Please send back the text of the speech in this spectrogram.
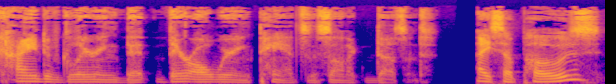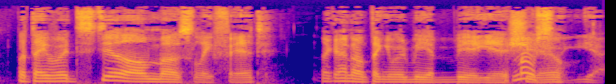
kind of glaring that they're all wearing pants and Sonic doesn't. I suppose, but they would still mostly fit. Like I don't think it would be a big issue. Mostly, yeah.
